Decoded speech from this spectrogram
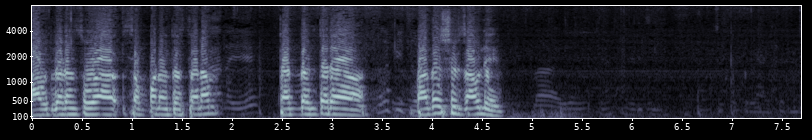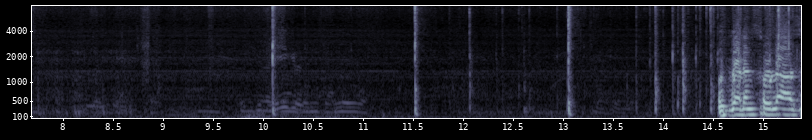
हा उद्घाटन सोहळा संपन्न होत असताना त्यानंतर बादशेठ जावले. उद्घाटन सोहळा आज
